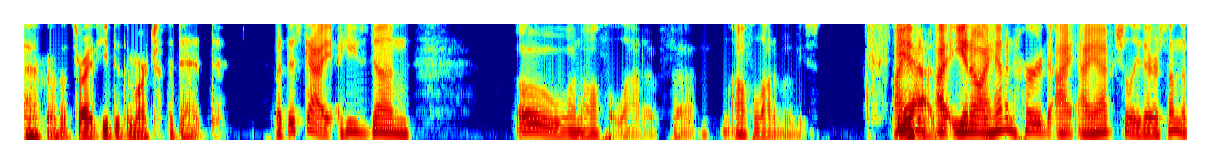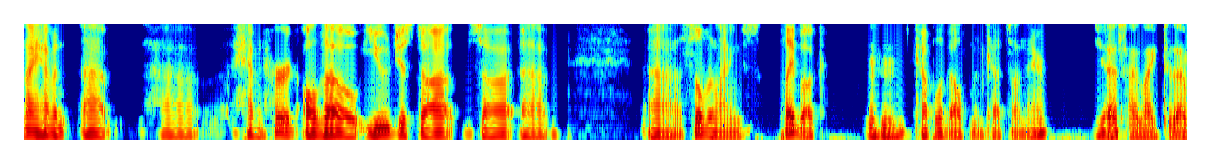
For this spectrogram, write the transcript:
well, that's right. He did the March of the Dead. But this guy, he's done, oh, an awful lot of, uh, awful lot of movies. I haven't, I, you know, I haven't heard. I, I actually there are some that I haven't, uh, uh, haven't heard. Although you just uh, saw uh, uh, Silver Linings Playbook, a mm-hmm. couple of Elfman cuts on there. Yes, I liked them.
